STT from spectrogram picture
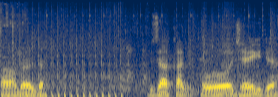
Tamam öldü. Güzel kayb... Oo C'ye gidiyor.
